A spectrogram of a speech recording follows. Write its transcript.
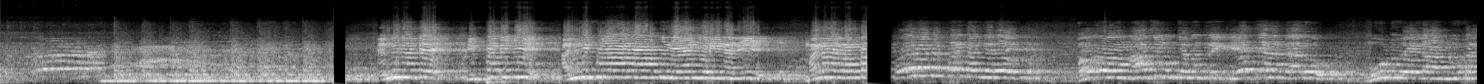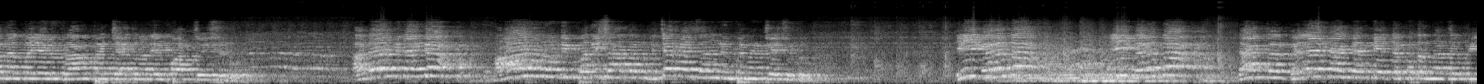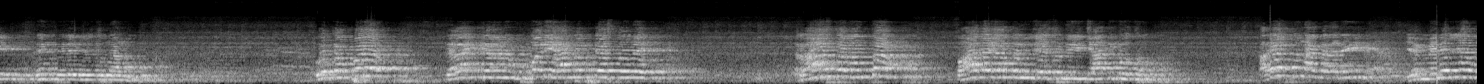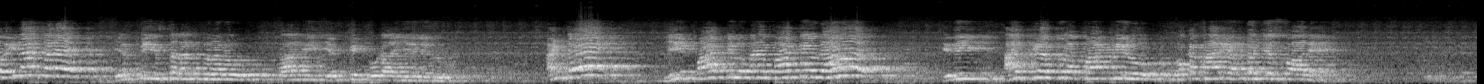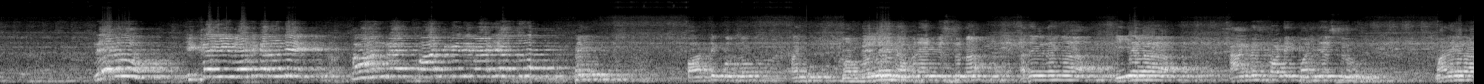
అదే విధంగా ఆరు నుండి పది శాతం రిజర్వేషన్ ఇంప్లిమెంట్ చేసిండు. ఈ ఘనత ఈ ఘనత డాక్టర్ పెళ్ళయ్య డాక్టర్కే చెప్పుతుందని చెప్పి నేను తెలియజేస్తున్నాను. ఒకప్పుడు తెలంగాణ ఉమ్మడి ఆంధ్రప్రదేశ్లోనే రాష్ట్రమంతా పాదయాత్రలు చేస్తుంది ఈ జాతి కోసం. అదేస్తున్నా కానీ ఎమ్మెల్యే పోయినా ఎంపీ ఇస్తారంటున్నారు కానీ ఎంపీ కూడా ఇయ్యలేదు. అంటే ఈ పార్టీలు మన పార్టీలు కాదు ఇది అగ్రకుల పార్టీలు ఒకసారి అర్థం చేసుకోవాలి. నేను ఇక్కడ ఈ వేదిక నుండి కాంగ్రెస్ పార్టీకి డిమాండ్ చేస్తున్నా. పార్టీ కోసం మా బెల్లైని అభినందిస్తున్నా. అదేవిధంగా ఇవాళ కాంగ్రెస్ పార్టీకి పనిచేస్తున్నాం. మా దగ్గర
